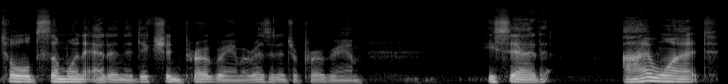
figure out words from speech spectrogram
told someone at an addiction program, a residential program, he said, I want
